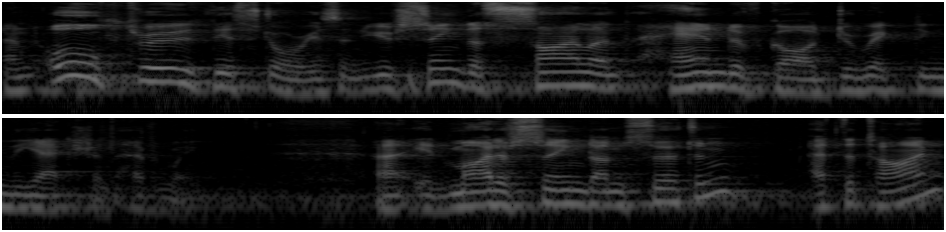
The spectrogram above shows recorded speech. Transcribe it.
And all through this story, isn't you've seen the silent hand of God directing the action, haven't we? Uh, it might have seemed uncertain at the time.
